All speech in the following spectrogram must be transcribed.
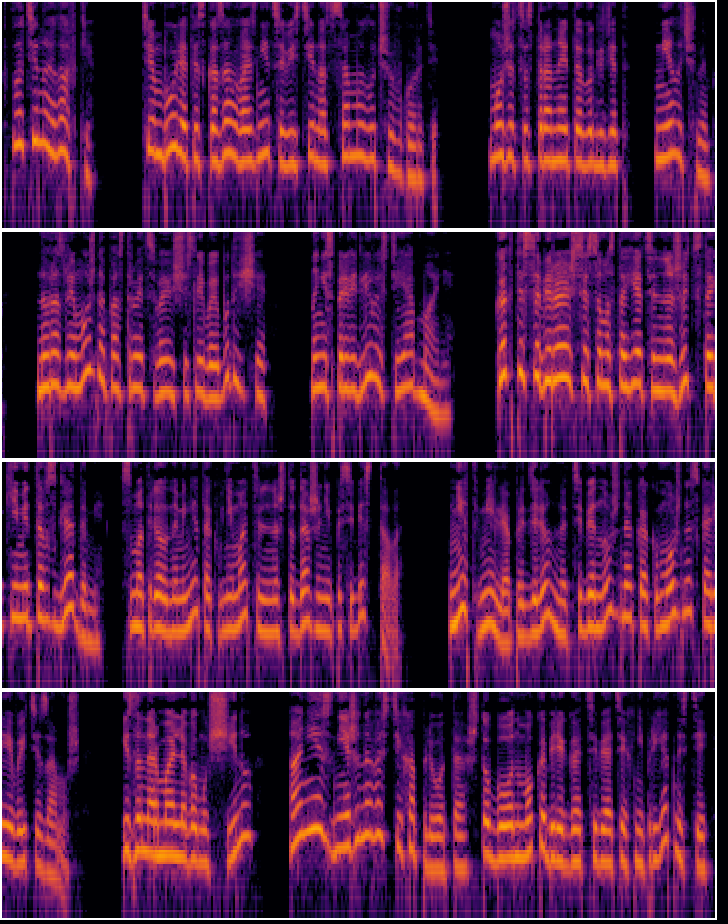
в платяной лавке. Тем более ты сказал вознице вести нас самую лучшую в городе. Может, со стороны это выглядит мелочным, но разве можно построить свое счастливое будущее на несправедливости и обмане? «Как ты собираешься самостоятельно жить с такими-то взглядами?» Смотрела на меня так внимательно, что даже не по себе стало. Нет, Миля, определенно тебе нужно как можно скорее выйти замуж. И за нормального мужчину, а не из нежного стихоплета, чтобы он мог оберегать тебя от тех неприятностей,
